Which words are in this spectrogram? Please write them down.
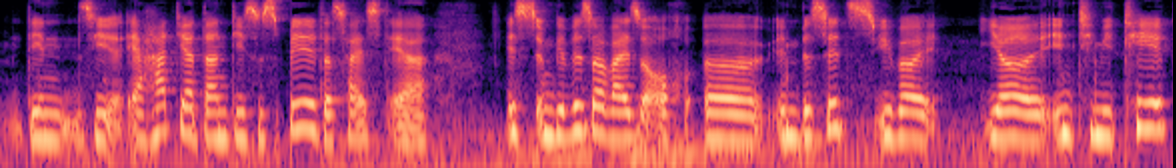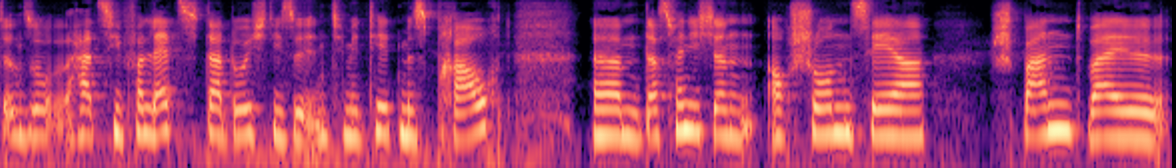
den sie, er hat ja dann dieses Bild, das heißt, er ist in gewisser Weise auch äh, im Besitz über ihre Intimität und so, hat sie verletzt, dadurch diese Intimität missbraucht. Ähm, das finde ich dann auch schon sehr spannend, weil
